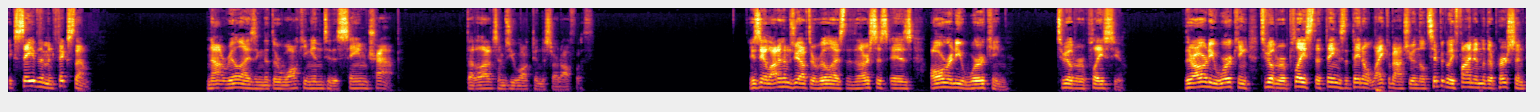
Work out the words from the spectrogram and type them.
like save them and fix them. Not realizing that they're walking into the same trap that a lot of times you walked in to start off with. You see, a lot of times you have to realize that the narcissist is already working to be able to replace you. They're already working to be able to replace the things that they don't like about you, and they'll typically find another person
